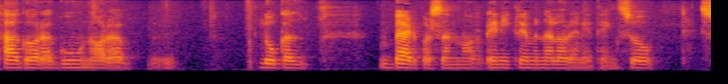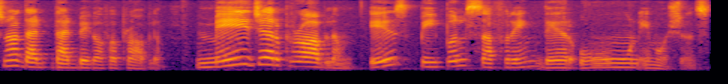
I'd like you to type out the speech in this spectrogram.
thug or a goon or a local bad person or any criminal or anything. So It's not that, that big of a problem. Major problem is people suffering their own emotions.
